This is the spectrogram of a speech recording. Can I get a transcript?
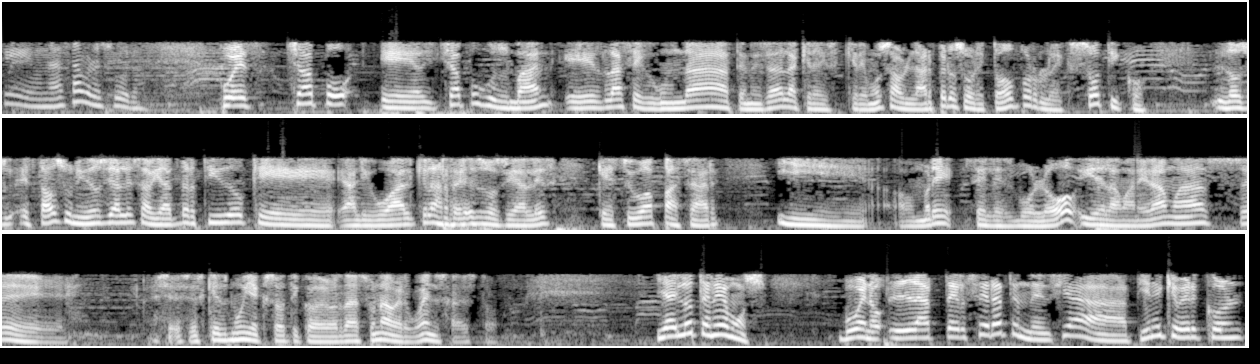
Sí, una sabrosura. Pues Chapo, el Chapo Guzmán es la segunda tendencia de la que les queremos hablar, pero sobre todo por lo exótico los Estados Unidos ya les había advertido que, al igual que las redes sociales, que esto iba a pasar y, hombre, se les voló y de la manera más... Eh, es, que es muy exótico, de verdad, es una vergüenza esto. Y ahí lo tenemos. Bueno, la tercera tendencia tiene que ver con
